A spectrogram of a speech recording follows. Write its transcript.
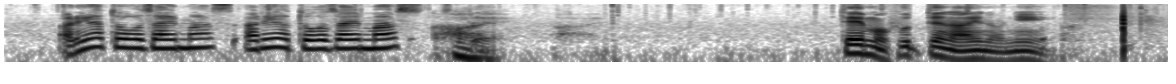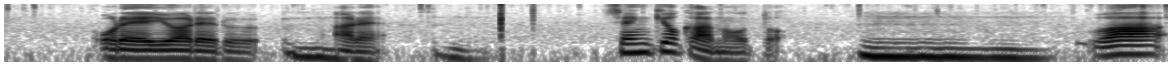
「ありがとうございますありがとうございます」って、はい手も振ってないのにお礼言われるうん。あれ。選挙カーの音。は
